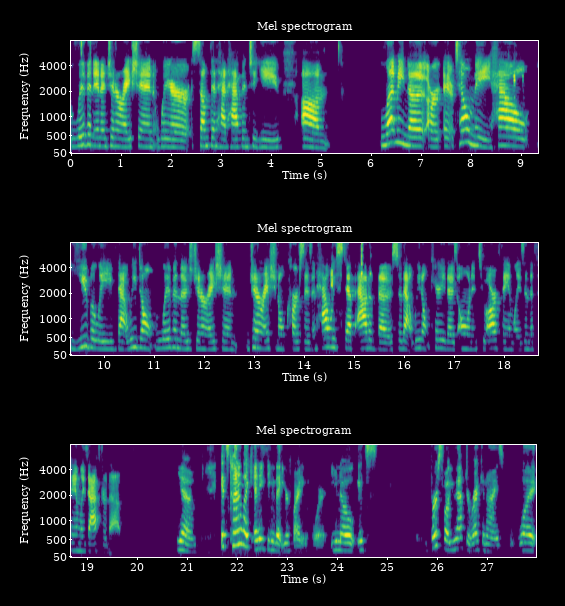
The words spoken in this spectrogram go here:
living in a generation where something had happened to you, um, let me know or, eh, or, tell me how you believe that we don't live in those generation generational curses and how we step out of those so that we don't carry those on into our families and the families after that. Yeah. It's kind of like anything that you're fighting for you know it's first of all you have to recognize what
